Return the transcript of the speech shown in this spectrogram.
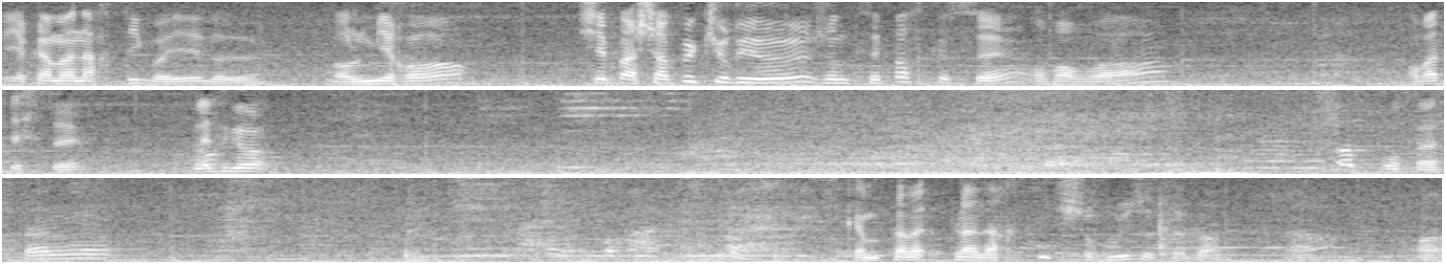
il y a quand même un article, vous voyez, de- dans le Mirror. Je sais pas, je suis un peu curieux, je ne sais pas ce que c'est, on va voir. On va tester. Let's go. Hop, on s'installe. Même plein, plein d'articles sur lui, je sais pas. Ah.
